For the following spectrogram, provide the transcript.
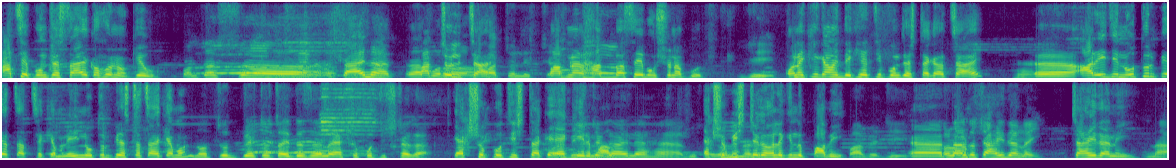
আছে পঞ্চাশ চায় কখনো? কেউ? পঞ্চাশ চায় না পাঁচচল্লিশ চায়। পাঁচচল্লিশ আপনার হাত বাসে এবং সোনাপুর। জি। অনেকে আমি দেখেছি পঞ্চাশ টাকা চায় হ্যাঁ। আর এই যে নতুন পেঁয়াজ চাচ্ছে কেমন? এই নতুন পেঁয়াজটা চায় কেমন? নতুন পেঁয়াজটা চাইতেছে হলো একশো পঁচিশ টাকা। একশো পঁচিশ টাকা একের মাল। হ্যাঁ একশো বিশ টাকা হলে কিন্তু পাবে। পাবে জি। তার তার তো চাহিদা নাই। চাহিদা নেই। না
